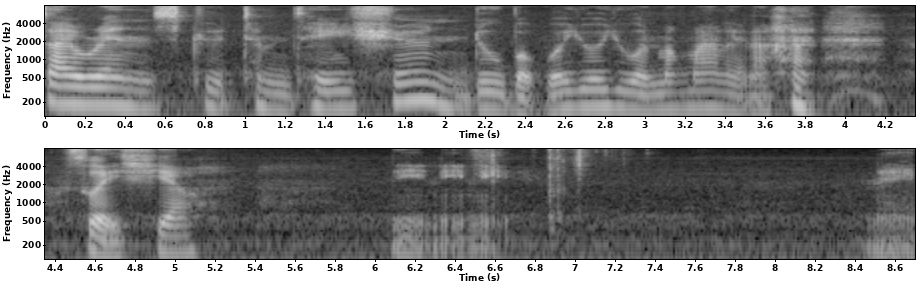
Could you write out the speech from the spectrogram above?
silence คือ temptation ดูแบบว่ายั่วยวนมาก ๆ เลยนะคะ สวยเชียว นี่นี่นี่นี่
